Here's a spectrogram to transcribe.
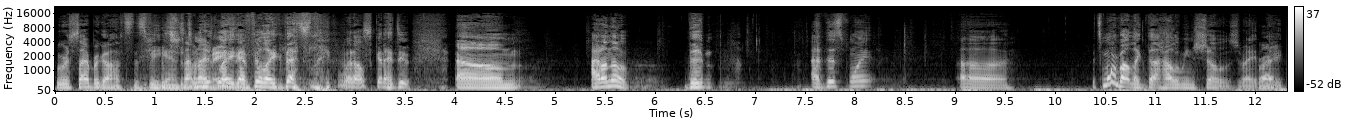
We were cyber goths this weekend. So I'm not like. I feel like that's like what else can I do? Um, I don't know. The at this point, uh, it's more about like the Halloween shows, right? Right. Like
